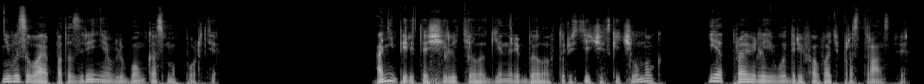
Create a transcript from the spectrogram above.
не вызывая подозрения в любом космопорте. Они перетащили тело Генри Белла в туристический челнок и отправили его дрейфовать в пространстве,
